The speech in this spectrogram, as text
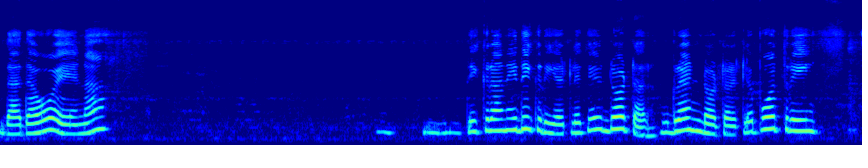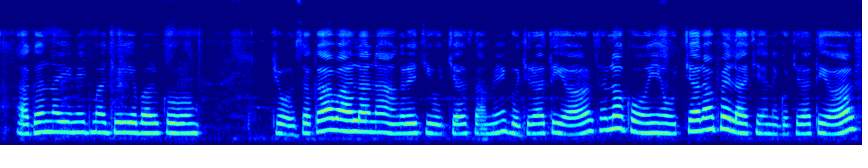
દાદા હોય એના દીકરાની દીકરી એટલે કે ડોટર ગ્રેન્ડ ડોટર એટલે પોત્રી. આગળના યુનિટમાં જોઈએ બાળકો. જો સગાવાલાના અંગ્રેજી ઉચ્ચાર સામે ગુજરાતી અર્થ લખો, અહીંયા ઉચ્ચાર આપેલા છે અને ગુજરાતી અર્થ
